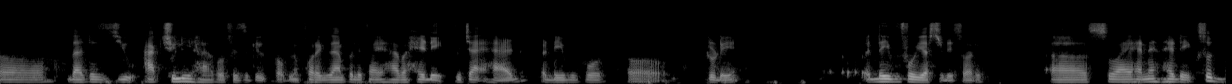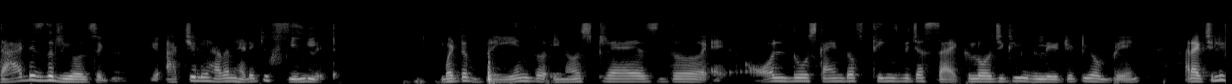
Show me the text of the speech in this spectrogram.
uh, that is you actually have a physical problem. For example if i have a headache which i had a day before uh, today a day before yesterday sorry uh, so i had a headache. So that is the real signal. You actually have an headache you feel it. But the brain the inner stress the eh, all those kind of things which are psychologically related to your brain are actually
